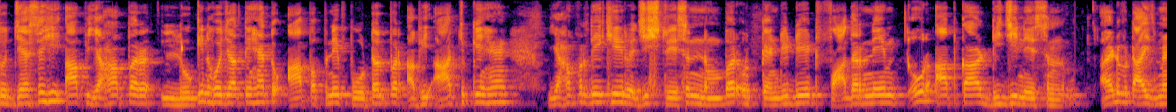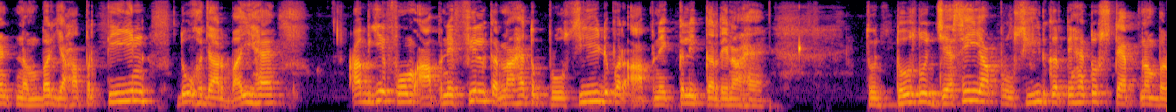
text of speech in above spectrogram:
तो जैसे ही आप यहाँ पर लॉगिन हो जाते हैं तो आप अपने पोर्टल पर अभी आ चुके हैं। यहाँ पर देखिए रजिस्ट्रेशन नंबर और कैंडिडेट फादर नेम और आपका डिजिनेशन एडवर्टाइजमेंट नंबर यहाँ पर तीन दो हज़ार बाई है। अब ये फॉर्म आपने फिल करना है तो प्रोसीड पर आपने क्लिक कर देना है। तो दोस्तों, जैसे ही आप प्रोसीड करते हैं तो स्टेप नंबर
